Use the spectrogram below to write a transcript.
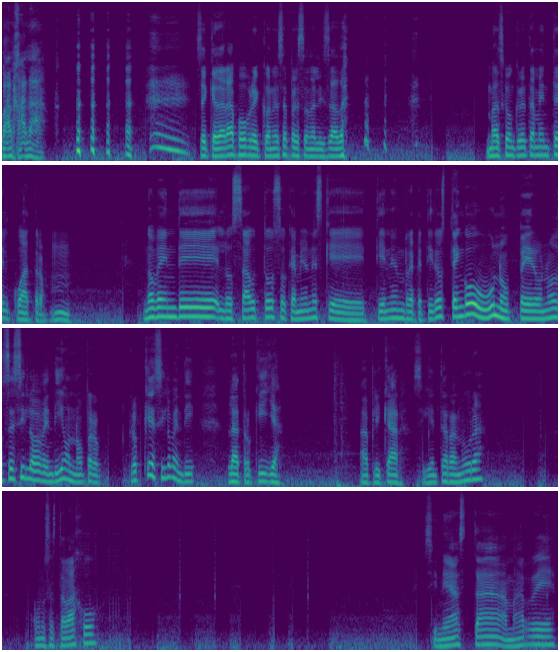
Valhalla. Se quedará pobre con esa personalizada. Más concretamente el 4. Mm. No vende los autos o camiones que tienen repetidos. Tengo uno, pero no sé si lo vendí o no, pero creo que sí lo vendí. La troquilla. Aplicar. Siguiente ranura. Vámonos hasta abajo. Cineasta, amarre.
